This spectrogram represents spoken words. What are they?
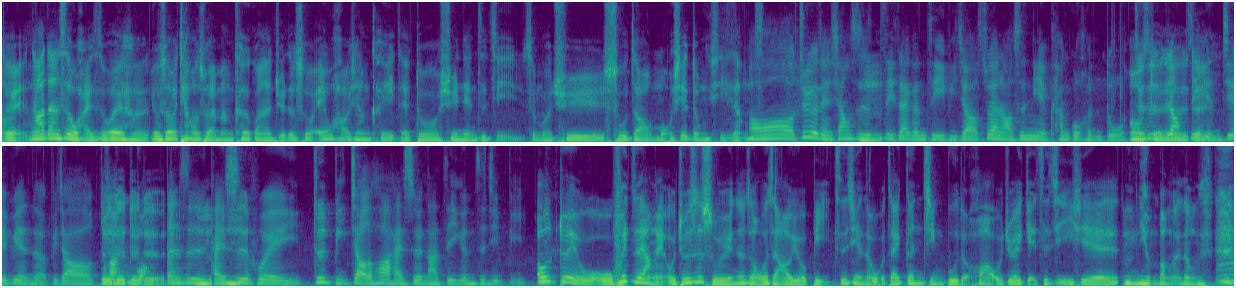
对，然后但是我还是会很 有时候会跳出来，蛮客观的觉得说，哎，我好像可以再多训练自己，怎么去塑造某些东西这样子。哦，就有点像是自己在跟自己比较。嗯、虽然老师你也看过很多，就是让自己眼界变得比较宽广，但是还是会、嗯、就是比较的话，还是会拿自己跟自己比。哦，对我我会这样哎、欸，我就是属于那种我只要有比之前的我在更进步的话，我就会给自己一些嗯你很棒的那种、嗯、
